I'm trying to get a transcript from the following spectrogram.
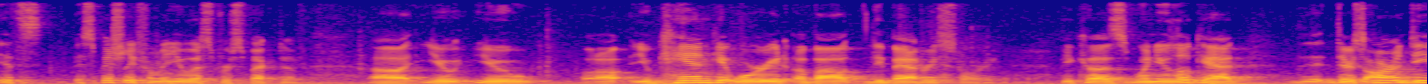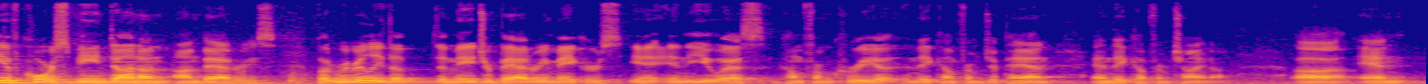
it's especially from a U.S. perspective, uh, you, you, uh, you can get worried about the battery story. Because when you look at there's R&D, of course, being done on, on batteries, but really the, the major battery makers in, in the U.S. come from Korea, and they come from Japan, and they come from China. Uh, and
